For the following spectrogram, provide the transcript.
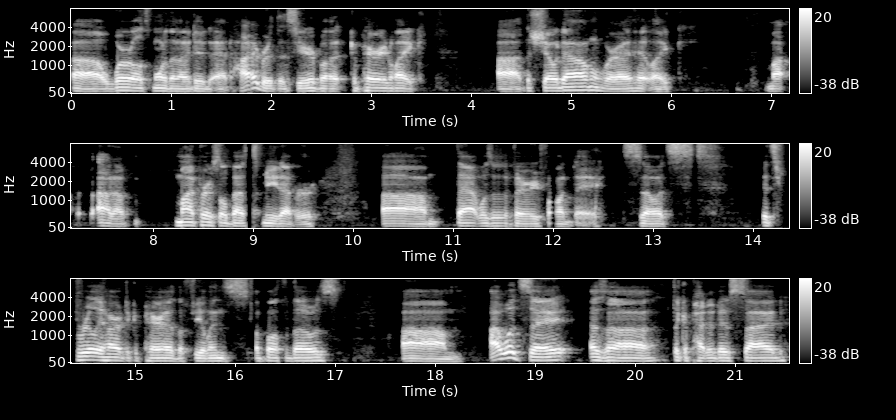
uh worlds more than i did at hybrid this year but comparing like uh the showdown where i hit like my i don't know my personal best meet ever. Um that was a very fun day. So it's it's really hard to compare the feelings of both of those. Um i would say as a the competitive side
